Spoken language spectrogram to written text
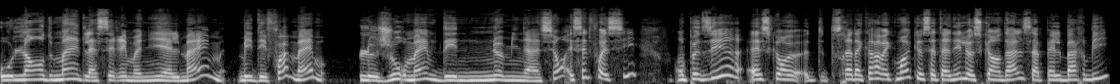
au lendemain de la cérémonie elle-même, mais des fois même le jour même des nominations. Et cette fois-ci, on peut dire, est-ce que tu serais d'accord avec moi que cette année, le scandale s'appelle Barbie?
